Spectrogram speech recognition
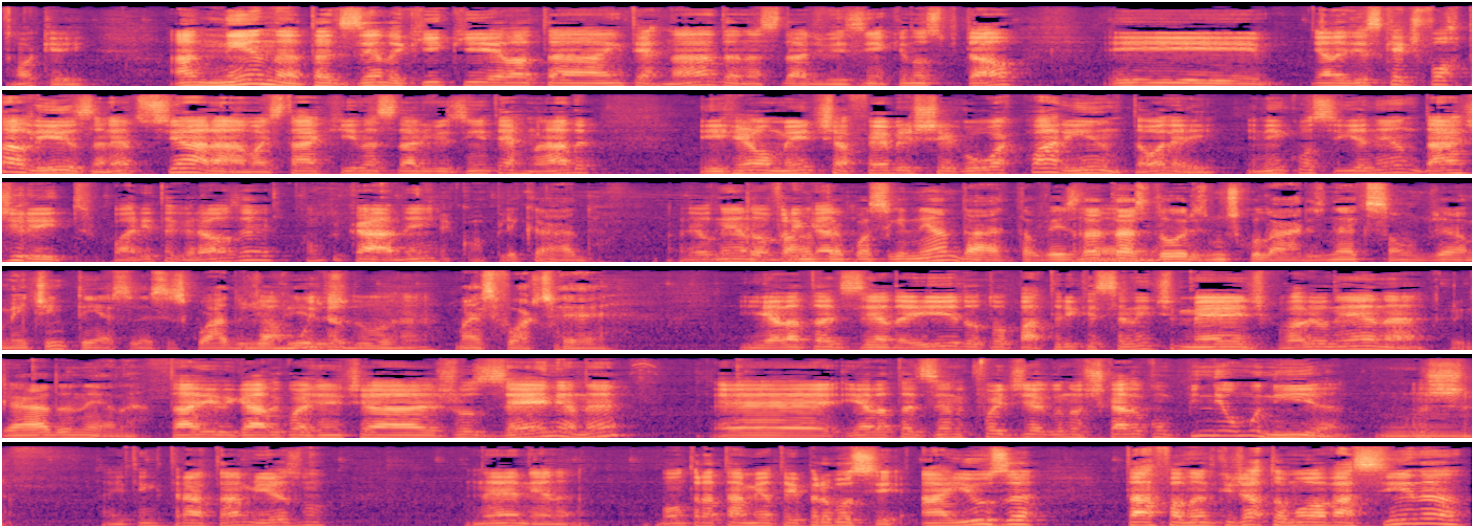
Ok. A Nena está dizendo aqui que ela está internada na cidade vizinha, aqui no hospital. E ela disse que é de Fortaleza, né? Do Ceará, mas está aqui na cidade vizinha internada. E realmente a febre chegou a 40, olha aí. E nem conseguia nem andar direito. 40 graus é complicado, hein? É complicado. Valeu, Não que obrigado. tá conseguindo nem andar. Talvez É. das dores musculares, né? Que são geralmente intensas nesses quadros Dá de vírus. muita dor, né? Mais fortes, é. E ela está dizendo aí, doutor Patrick, excelente médico. Valeu, Nena. Obrigado, Nena. Tá aí ligado com a gente a Josélia, né? É, e ela tá dizendo que foi diagnosticada com pneumonia. Puxa, aí tem que tratar mesmo, né, Nena? Bom tratamento aí pra você. A Ilza tá falando que já tomou a vacina.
